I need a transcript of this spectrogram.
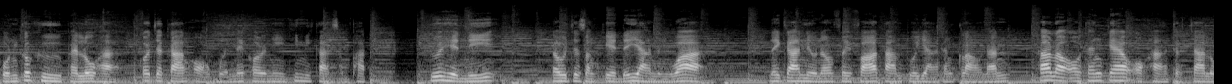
ผลก็คือแผ่นโลหะก็จะกางออกเหมือนในกรณีที่มีการสัมผัส ด้วยเหตุนี้เราจะสังเกตได้อย่างหนึ่งว่า ในการเหนี่ยวนำไฟฟ้าตามตัวอย่างดังกล่าวนั้น ถ้าเราเอาแท่งแก้วออกห่างจากจานโล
